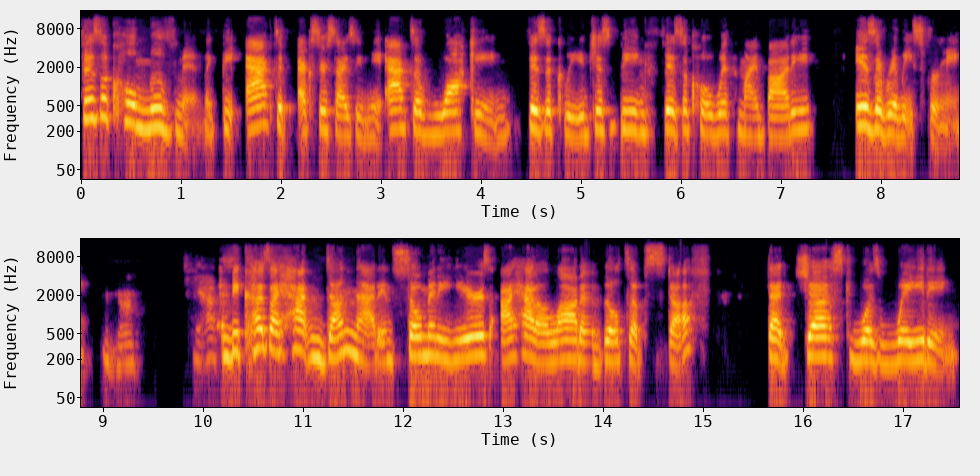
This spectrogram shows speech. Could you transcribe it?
physical movement like the act of exercising the act of walking physically just being physical with my body is a release for me. Mm-hmm. Yes. And because I hadn't done that in so many years, I had a lot of built up stuff that just was waiting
